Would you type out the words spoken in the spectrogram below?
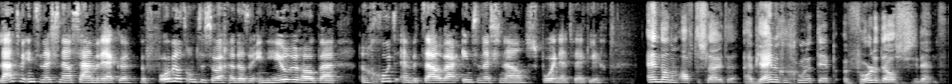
Laten we internationaal samenwerken, bijvoorbeeld om te zorgen dat er in heel Europa een goed en betaalbaar internationaal spoornetwerk ligt. En dan om af te sluiten, heb jij nog een groene tip voor de Delftse student?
